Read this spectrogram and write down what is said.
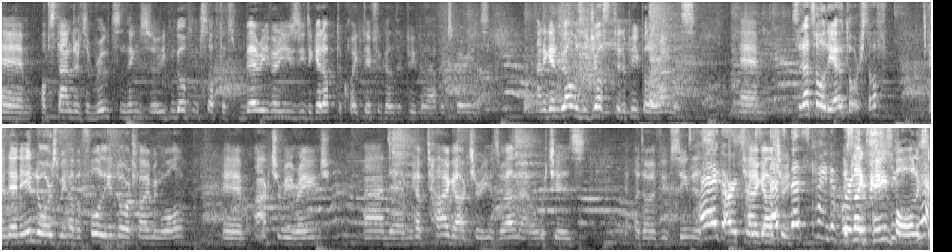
um, of standards of routes and things. So you can go from stuff that's very, very easy to get up to quite difficult if people have experience. And again, we always adjust to the people around us. Um, so that's all the outdoor stuff. And then indoors, we have a full indoor climbing wall, um, archery range, and um, we have tag archery as well now, which is I don't know if you've seen this. Tag archery. Tag so archery. That's, that's kind of where It's like you're shoot- paintball, except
